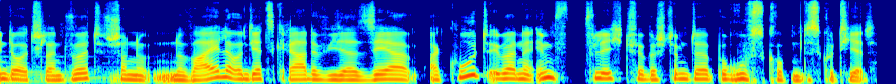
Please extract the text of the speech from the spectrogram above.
in Deutschland wird schon eine Weile und jetzt gerade wieder sehr akut über eine Impfpflicht für bestimmte Berufsgruppen diskutiert.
